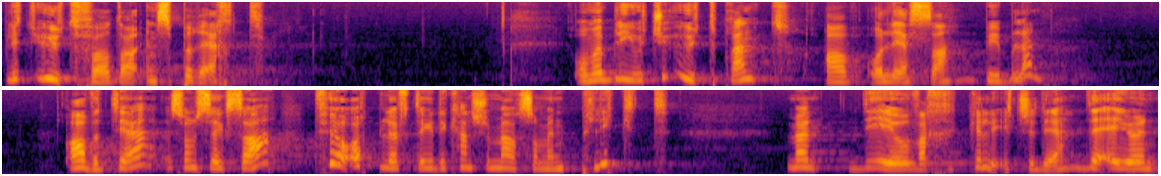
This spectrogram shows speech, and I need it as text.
Blitt utfordra og inspirert. Og vi blir jo ikke utbrent av å lese Bibelen. Av og til, som jeg sa, før opplevde jeg det kanskje mer som en plikt men det er jo virkelig ikke det. Det er jo en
